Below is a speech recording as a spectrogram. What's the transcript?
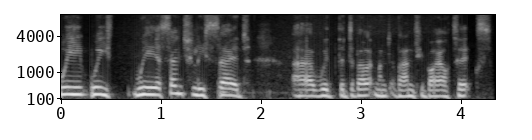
we we we essentially said uh, with the development of antibiotics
